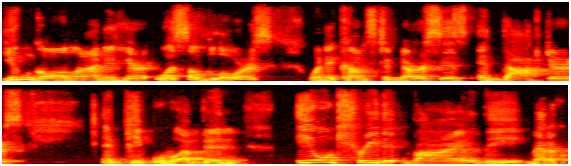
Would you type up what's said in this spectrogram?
You can go online and hear whistleblowers when it comes to nurses and doctors and people who have been ill treated by the medical.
